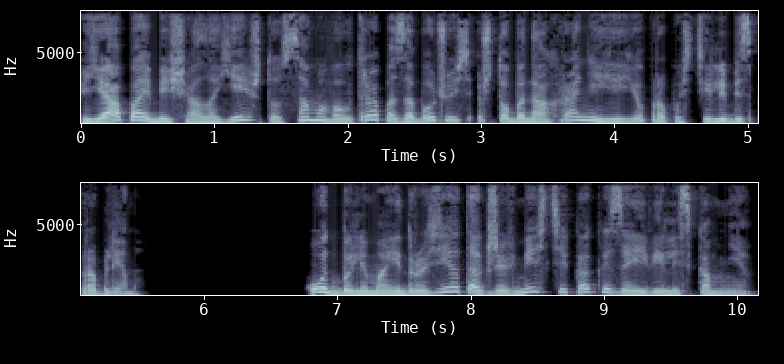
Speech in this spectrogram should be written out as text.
Я пообещала ей, что с самого утра позабочусь, чтобы на охране ее пропустили без проблем. Отбыли мои друзья так же вместе, как и заявились ко мне.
